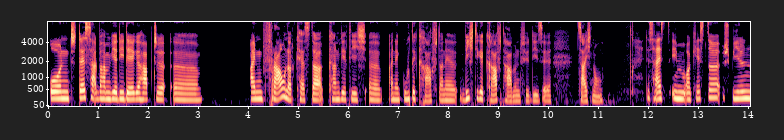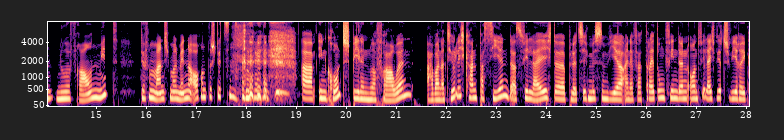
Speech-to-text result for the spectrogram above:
Und deshalb haben wir die Idee gehabt, äh, ein Frauenorchester kann wirklich äh, eine gute Kraft, eine wichtige Kraft haben für diese Zeichnung. Das heißt, im Orchester spielen nur Frauen mit. Dürfen manchmal Männer auch unterstützen? äh, Im Grund spielen nur Frauen, aber natürlich kann passieren, dass vielleicht äh, plötzlich müssen wir eine Vertretung finden und vielleicht wird es schwierig,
